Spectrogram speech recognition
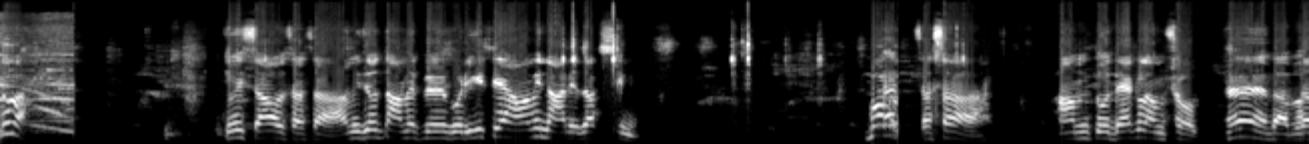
দেবা তুমি চাও চাচা আমি যেহেতু আমের প্রেমে পড়ে গেছি আমি না নিয়ে যাচ্ছি চাচা আম তো দেখলাম সব। হ্যাঁ বাবা।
